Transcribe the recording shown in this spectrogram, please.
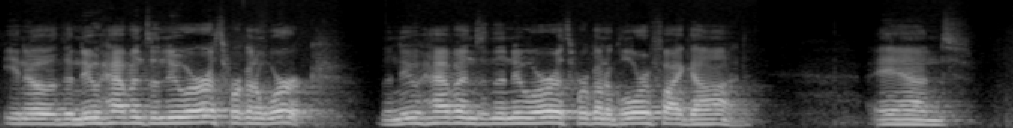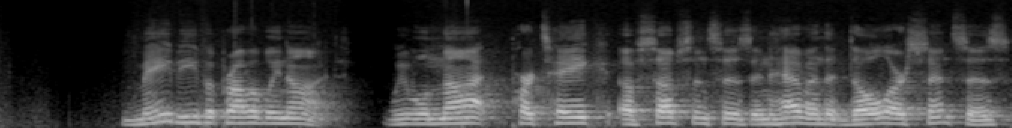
you know, the new heavens and new earth, we're going to work. The new heavens and the new earth, we're going to glorify God. And maybe, but probably not. We will not partake of substances in heaven that dull our senses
